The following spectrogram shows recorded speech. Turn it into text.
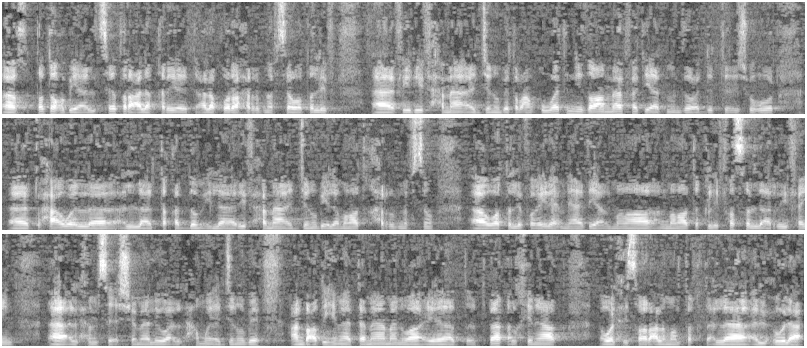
خطته بالسيطرة على قرية على قرى حرب نفسها وطلف في ريف حماء الجنوبي. طبعا قوات النظام ما فتئت منذ عدة شهور تحاول التقدم إلى ريف حماء الجنوبي إلى مناطق حرب نفسه وطلف وغيرها من هذه المناطق لفصل الريفين الحمصي الشمالي والحموي الجنوبي عن بعضهما تماما وإطباق الخناق والحصار على منطقة العلا.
